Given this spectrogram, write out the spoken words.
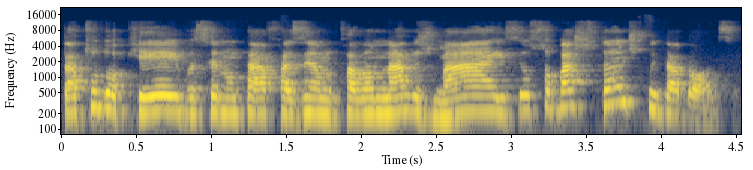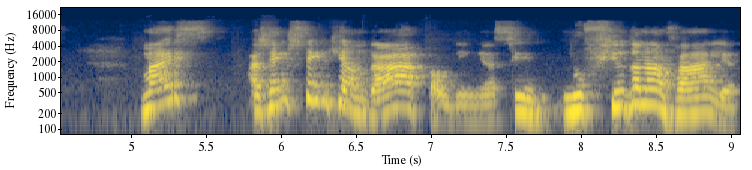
tá tudo ok, você não está fazendo, falando nada demais. Eu sou bastante cuidadosa. Mas a gente tem que andar, Paulinha, assim, no fio da navalha,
